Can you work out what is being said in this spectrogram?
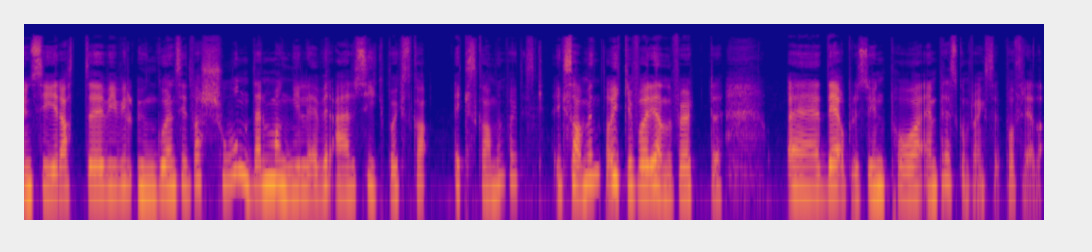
Hun sier at eh, vi vil unngå en situasjon der mange elever er syke på ekska eksamen, faktisk. eksamen og ikke får gjennomført eh, Eh, det opplyste hun på en pressekonferanse på fredag.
